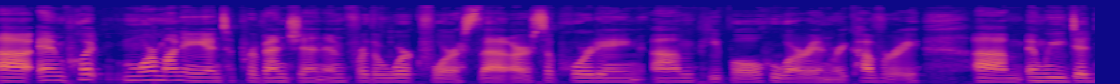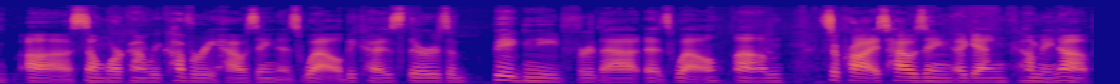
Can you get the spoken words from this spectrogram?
uh, and put more money into prevention and for the workforce that are supporting um, people who are in recovery. Um, and we did uh, some work on recovery housing as well because there's a big need for that as well. Um, surprise housing again coming up.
